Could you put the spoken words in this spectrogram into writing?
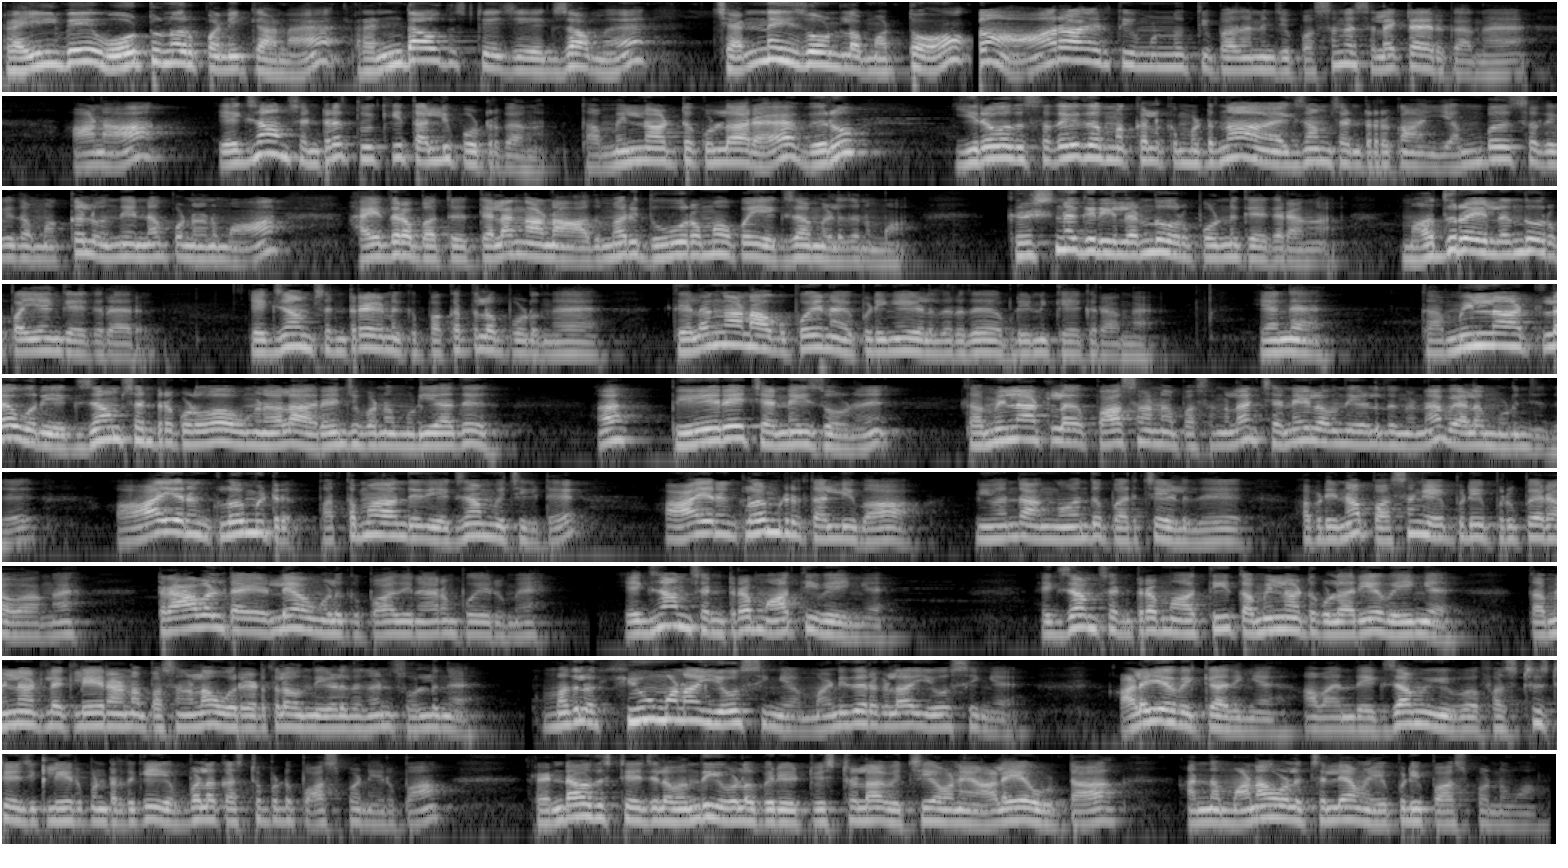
Railway ஓட்டுநர் பணிக்கான ரெண்டாவது ஸ்டேஜ் எக்ஸாமு சென்னை ஜோனில் மட்டும். ஆறாயிரத்தி முந்நூற்றி பதினஞ்சு பசங்க செலக்ட் ஆகிருக்காங்க ஆனால் எக்ஸாம் சென்டரை தூக்கி தள்ளி போட்டிருக்காங்க. தமிழ்நாட்டுக்குள்ளார வெறும் இருபது சதவீத மக்களுக்கு மட்டும்தான் எக்ஸாம் சென்டர் இருக்கான். எண்பது சதவீத மக்கள் வந்து என்ன பண்ணணுமா? ஹைதராபாத் தெலங்கானா அது மாதிரி தூரமாக போய் எக்ஸாம் எழுதணுமா? கிருஷ்ணகிரியிலேருந்து ஒரு பொண்ணு கேட்குறாங்க மதுரையிலேருந்து ஒரு பையன் கேட்குறாரு எக்ஸாம் சென்டரை எனக்கு பக்கத்தில் போடுங்க. தெலங்கானாவுக்கு போய் நான் எப்படிங்க எழுதுறது அப்படின்னு கேட்குறாங்க ஏங்க தமிழ்நாட்டில் ஒரு எக்ஸாம் சென்டர் கூடவா அவங்களால அரேஞ்ச் பண்ண முடியாது? ஆ பேரே சென்னை ஜோனு தமிழ்நாட்டில் பாஸ் ஆன பசங்களாம் சென்னையில் வந்து எழுதுங்கன்னா வேலை முடிஞ்சுது. ஆயிரம் கிலோமீட்டர் பத்தொன்பதாம் தேதி எக்ஸாம் வச்சுக்கிட்டு ஆயிரம் கிலோமீட்டர் தள்ளி வா. நீ வந்து அங்கே வந்து பரீட்சை எழுது. அப்படின்னா பசங்க எப்படி ப்ரிப்பேர் ஆவாங்க? ட்ராவல் டயர்லேயே அவங்களுக்கு பாதி நேரம் போயிருமே. எக்ஸாம் சென்டரை மாற்றி வைங்க. எக்ஸாம் சென்டரை மாற்றி தமிழ்நாட்டுக்குள்ளாரியே வைங்க. தமிழ்நாட்டில் கிளியரான பசங்களாம் ஒரு இடத்துல வந்து எழுதுங்கன்னு சொல்லுங்கள் முதல்ல ஹியூமனாக யோசிங்க மனிதர்களாக யோசிங்க. அலைய வைக்காதீங்க. அவன் இந்த எக்ஸாம் ஃபஸ்ட்டு ஸ்டேஜ் கிளியர் பண்ணுறதுக்கே எவ்வளோ கஷ்டப்பட்டு பாஸ் பண்ணியிருப்பான். ரெண்டாவது ஸ்டேஜில் வந்து இவ்வளோ பெரிய ட்விஸ்டெல்லாம் வச்சு அவனை அலைய விட்டா அந்த மன உளைச்சல்லே அவன் எப்படி பாஸ் பண்ணுவான்?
